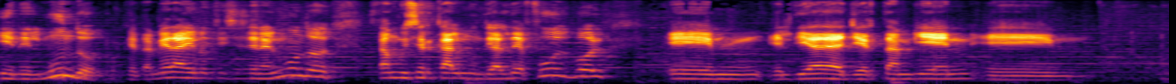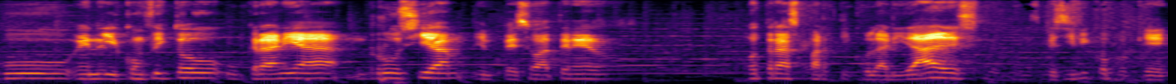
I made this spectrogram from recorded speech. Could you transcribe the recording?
y en el mundo, porque también hay noticias en el mundo. Está muy cerca el Mundial de Fútbol. Eh, el día de ayer también, hubo- en el conflicto Ucrania-Rusia, empezó a tener otras particularidades en específico porque eh,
